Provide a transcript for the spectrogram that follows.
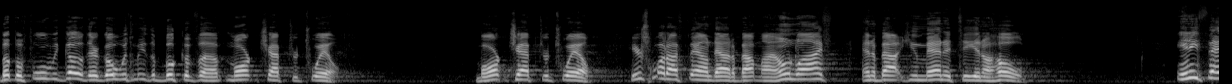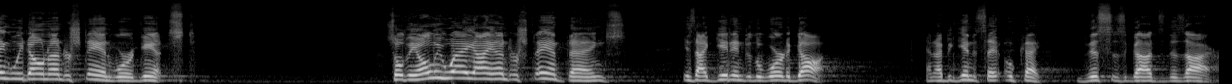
But before we go there, go with me the book of uh, Mark, chapter 12. Mark, chapter 12. Here's what I found out about my own life and about humanity in a whole. Anything we don't understand, we're against. So the only way I understand things is I get into the Word of God. And I begin to say, okay, this is God's desire.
